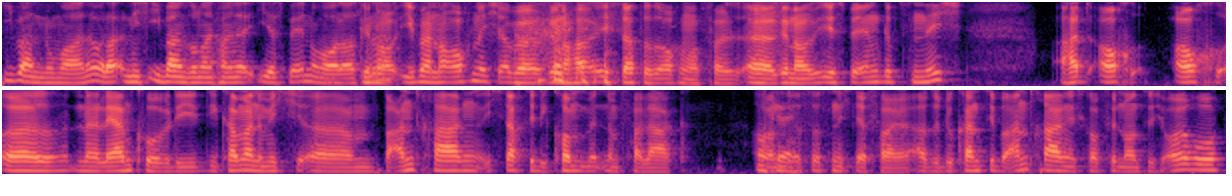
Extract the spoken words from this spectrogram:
IBAN-Nummer, ne? Oder nicht IBAN, sondern keine ISBN-Nummer oder was, Genau, ne? IBAN auch nicht, aber genau, ich sag das auch immer falsch. Äh, genau, ISBN gibt es nicht. Hat auch, auch äh, eine Lernkurve, die, die kann man nämlich ähm, beantragen. Ich dachte, die kommt mit einem Verlag. Und Okay. das ist nicht der Fall. Also du kannst sie beantragen, ich glaube für 90 Euro.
